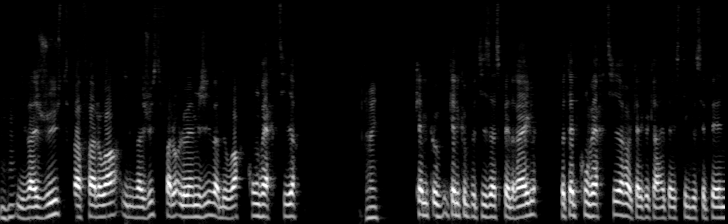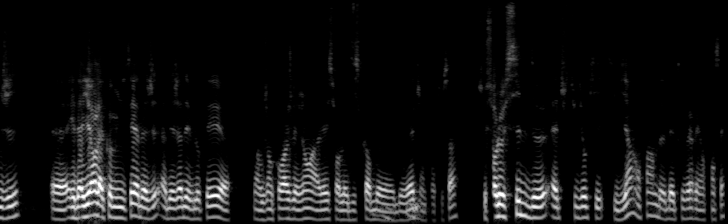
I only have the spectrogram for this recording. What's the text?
Mhm. Il va juste va falloir, il va juste falloir, le MJ va devoir convertir quelques quelques petits aspects de règles, peut-être convertir quelques caractéristiques de ses PNJ. Euh, et d'ailleurs, la communauté a, déjà développé, euh, donc j'encourage les gens à aller sur le Discord de, Edge hein, pour tout ça. Parce que sur le site de Edge Studio qui, vient enfin d'être ouvert et en français,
